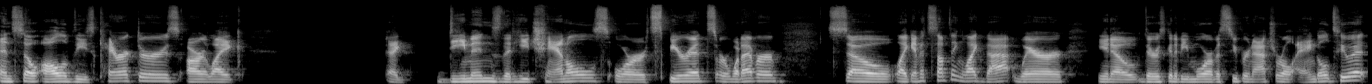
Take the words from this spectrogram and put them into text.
And so all of these characters are like, like demons that he channels or spirits or whatever. So, like, if it's something like that where, you know, there's going to be more of a supernatural angle to it,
